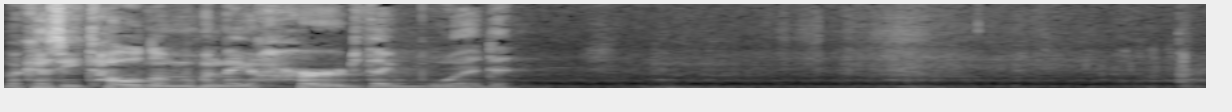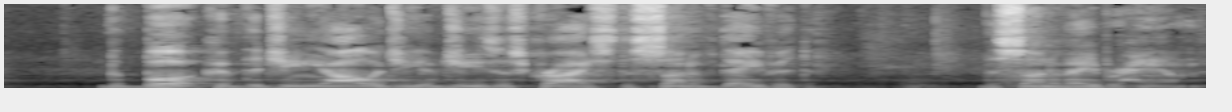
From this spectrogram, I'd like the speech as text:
Because he told them when they heard they would. The book of the genealogy of Jesus Christ, the son of David the son of Abraham.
